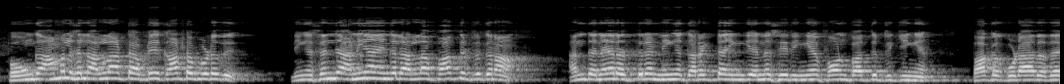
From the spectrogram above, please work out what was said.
இப்போ உங்கள் அமல்கள் அல்லாட்ட அப்படியே காட்டப்படுது. நீங்கள் செஞ்ச அநியாயங்களை எல்லாம் பார்த்துட்ருக்கிறான். அந்த நேரத்தில் நீங்கள் கரெக்டாக இங்கே என்ன செய்கிறீங்க ஃபோன் பார்த்துட்ருக்கீங்க. பார்க்கக்கூடாததை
